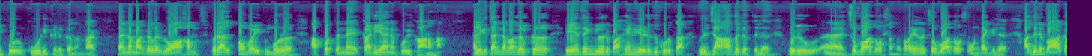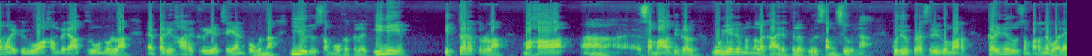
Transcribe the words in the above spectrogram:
ഇപ്പോഴും കൂടിക്കെടുക്കുന്നുണ്ട്. തന്റെ മകളുടെ വിവാഹം ഒരല്പം വൈകുമ്പോൾ അപ്പൊ തന്നെ കണിയാനെ പോയി കാണണം. അല്ലെങ്കിൽ തന്റെ മകൾക്ക് ഏതെങ്കിലും ഒരു പഹയൻ എഴുതി കൊടുത്ത ഒരു ജാതകത്തിൽ ഒരു ചൊവ്വാദോഷം എന്ന് പറയുന്ന ചൊവ്വാദോഷം ഉണ്ടെങ്കിൽ അതിന് ഭാഗമായിട്ട് വിവാഹം വരാത്തതുകൊണ്ടുള്ള പരിഹാരക്രിയ ചെയ്യാൻ പോകുന്ന ഈ ഒരു സമൂഹത്തിൽ ഇനിയും ഇത്തരത്തിലുള്ള മഹാ സമാധികൾ ഉയരുമെന്നുള്ള കാര്യത്തിൽ ഒരു സംശയമില്ല കുരുപ്പുഴ ശ്രീകുമാർ കഴിഞ്ഞ ദിവസം പറഞ്ഞ പോലെ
